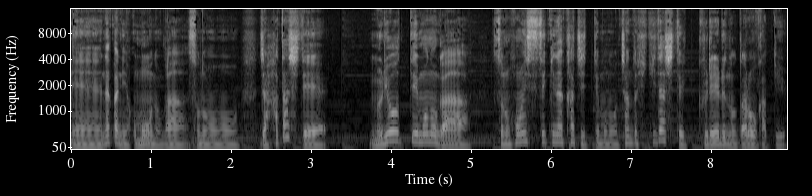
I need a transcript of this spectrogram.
えー、中には思うのがそのじゃあ果たして無料っていうものがその本質的な価値ってものをちゃんと引き出してくれるのだろうかっていう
